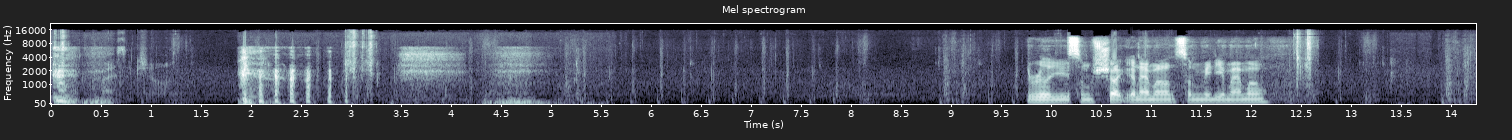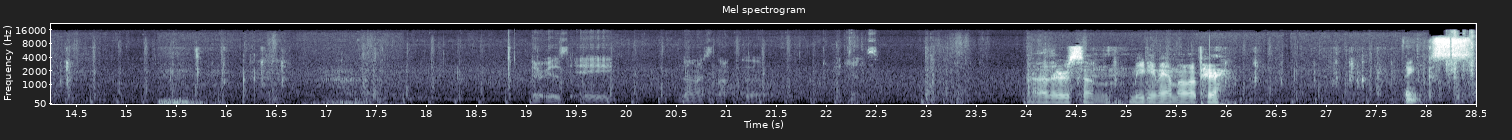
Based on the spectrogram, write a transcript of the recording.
Classic Sean. to use some shotgun ammo and some medium ammo. There is a. No, that's not the pigeons. Uh, there's some medium ammo up here. Thanks.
